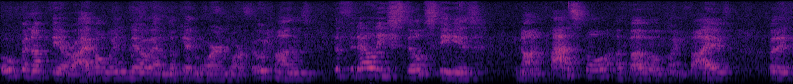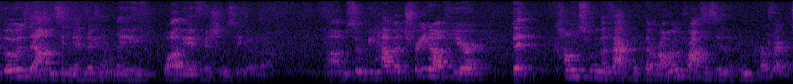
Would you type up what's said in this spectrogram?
open up the arrival window and look at more and more photons, the fidelity still stays non-classical, above 0.5, but it goes down significantly while the efficiency goes up. Um, so we have a trade-off here that comes from the fact that the Raman process is imperfect.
